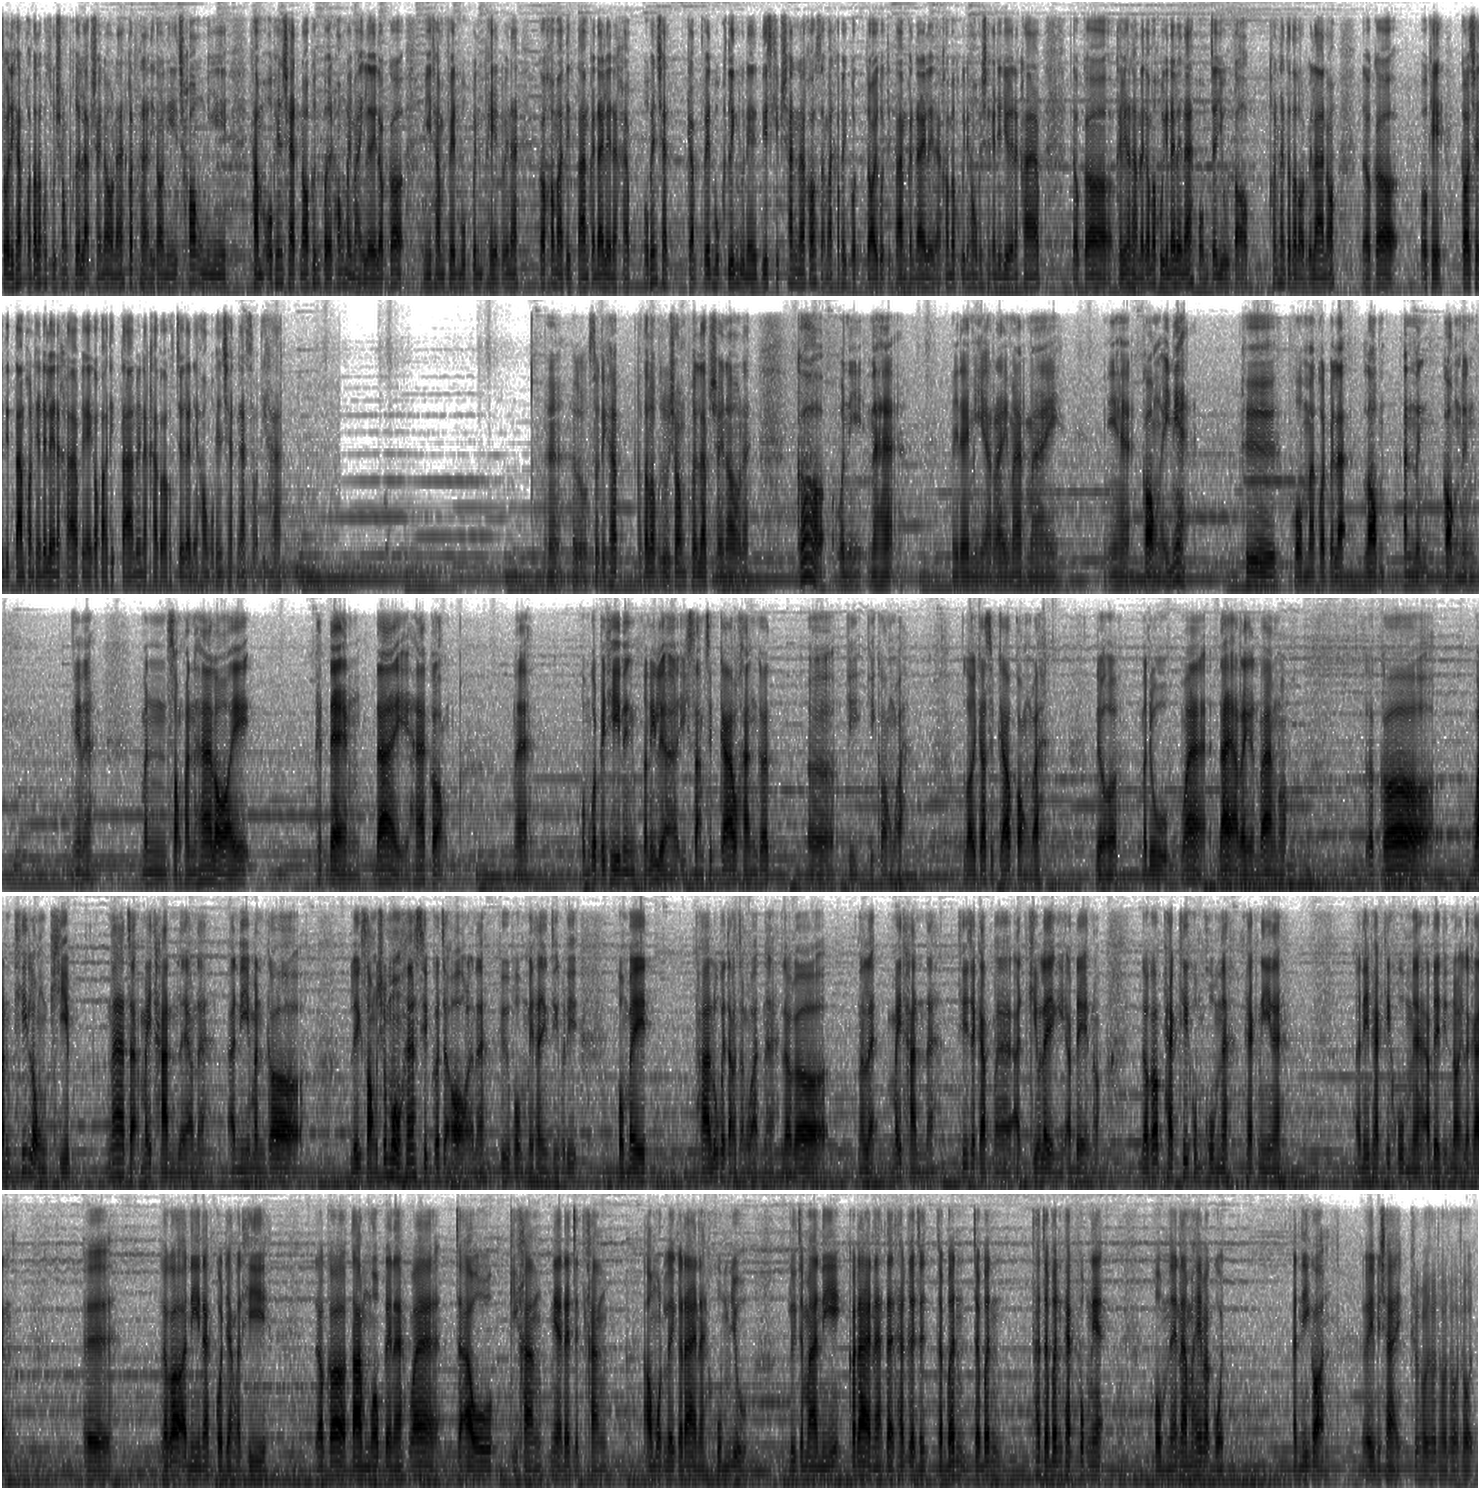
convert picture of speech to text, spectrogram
สวัสดีครับ ขอต้อนรับเข้าสู่ช่องเพิร์ลแลบช n แนลนะ ก็ขณะนี้ตอนนี้ช่องมีทำ Open Chat เนาะเพิ่งเปิดห้องใหม่ ๆ เลย แล้วก็มีทำ Facebook เป็นเพจด้วยนะ ก็เข้ามาติดตามกันได้เลยนะครับ Open Chat กับ Facebook ลิงก์อยู่ใน description นะเขาสามารถเข้าไปกดจอยกดติดตามกันได้เลยนะ เข้ามาคุยในห้อง Open Chat กันเยอะๆนะครับ แล้วก็ใครมีคำถามอะไรก็มาคุยกันได้เลยนะ ผมจะอยู่ตอบค่อนข้างจะตลอดเวลาเนาะ แล้วก็โอเค ก็เชิญติดตามคอนเทนต์ได้เลยนะครับ ยังไงก็ฝากติดตามด้วยนะครับ แล้วก็เจอกันในห้อง Open Chat นะ สวัสดีครับ เออฮัลโหลสวัสดีครับขอต้อนรับเข้าสู่ช่อง Pearl Lab Channel นะ ก็วันนี้นะฮะ ไม่ได้มีอะไรมากมาย นี่ฮะ กล่องไอเนี้ยคือผมมากดไปละรอบอันหนึ่งกล่องหนึ่งเนี่ยนะ มัน 2,500 เพชรแดงได้ 5 กล่องนะ ผมกดไปทีหนึ่งตอนนี้เหลืออีก 39 ครั้งก็ เออกี่กี่กล่องวะ 199 กล่องวะเดี๋ยวมาดูว่าได้อะไรกันบ้างเนาะ แล้วก็วันที่ลงคลิปน่าจะไม่ทันแล้วนะ อันนี้มันก็เหลืออีกสองชั่วโมง50ก็จะออกแล้วนะ คือผมไม่ทันจริงๆพอดี ผมไปพาลูกไปต่างจังหวัดนะ แล้วก็นั่นแหละไม่ทันนะ ที่จะกลับมาอัดคลิปอะไรอย่างนี้อัปเดตเนาะ แล้วก็แพ็คที่คุมๆนะ แพ็คนี้นะ อันนี้แพ็คที่คุมนะ อัปเดตนิดหน่อยแล้วกัน เออ แล้วก็อันนี้นะ กดอย่างละที แล้วก็ตามงบเลยนะ ว่าจะเอากี่ครั้ง เนี่ยได้ 7 ครั้ง เอาหมดเลยก็ได้นะ คุ้มอยู่ หรือจะมาอันนี้ก็ได้นะ แต่ถ้าเกิดจะจะเบิ้ลจะเบิ้ลถ้าจะเบิ้ลแพ็คพวกเนี้ยผมแนะนำให้มากดอันนี้ก่อน เอ้ยไม่ใช่โทษโทษโทษโทษโทษ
